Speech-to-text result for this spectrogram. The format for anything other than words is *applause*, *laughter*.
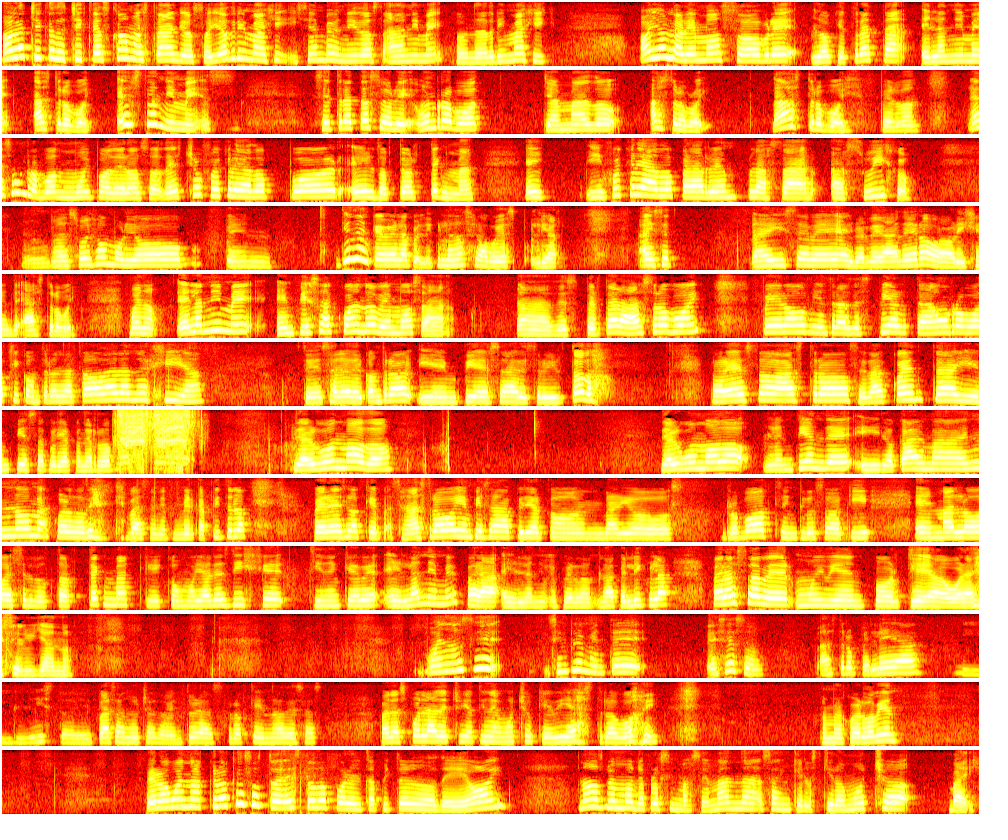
Hola chicas y chicas, ¿cómo están? Yo soy Adri Magic y bienvenidos a Anime con Adri Magic. Hoy hablaremos sobre lo que trata el anime Astro Boy. Este anime se trata sobre un robot llamado Astro Boy. Astro Boy, perdón. Es un robot muy poderoso. De hecho, fue creado por el Dr. Tegma y fue creado para reemplazar a su hijo. Mm, su hijo murió en... Tienen que ver la película, no se la voy a spoilear. Ahí se, ahí se ve el verdadero origen de Astro Boy. Bueno, el anime empieza cuando vemos a, a despertar a Astro Boy, pero mientras despierta un robot que controla toda la energía, se sale del control y empieza a destruir todo. Para eso Astro se da cuenta y empieza a pelear con el robot. De algún modo, de algún modo le entiende y lo calma. No me acuerdo *laughs* bien qué pasa en el primer capítulo, pero es lo que pasa. Astro hoy empieza a pelear con varios robots, incluso aquí el malo es el Doctor Tecma, que como ya les dije, tienen que ver el anime para el anime, perdón, la película para saber muy bien por qué ahora es el villano. Bueno, es que simplemente es eso. Astro pelea y listo. Y pasan muchas aventuras. Creo que no de esas. Para la escuela, de hecho, ya tiene mucho que vi Astro Boy. *laughs* No me acuerdo bien. Pero bueno, creo que eso es todo por el capítulo de hoy. Nos vemos la próxima semana. Saben que los quiero mucho. Bye.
